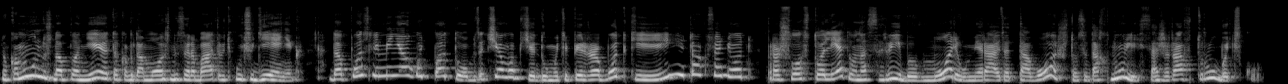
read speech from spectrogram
Но кому нужна планета, когда можно зарабатывать кучу денег? Да после меня хоть потоп. Зачем вообще думать о переработке? И так сойдет. Прошло сто лет, у нас рыбы в море умирают от того, что задохнулись, сожрав трубочку.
